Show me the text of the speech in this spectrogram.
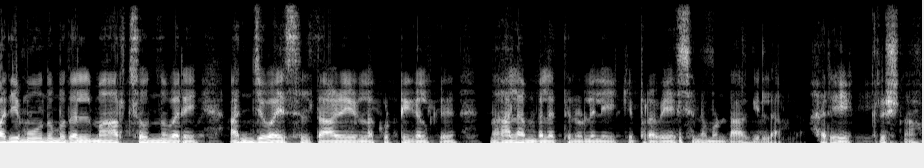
പതിമൂന്ന് മുതൽ മാർച്ച് ഒന്ന് വരെ അഞ്ചു വയസ്സിൽ താഴെയുള്ള കുട്ടികൾക്ക് നാലമ്പലത്തിനുള്ളിലേക്ക് പ്രവേശനമുണ്ടാകില്ല. ഹരേ കൃഷ്ണ.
